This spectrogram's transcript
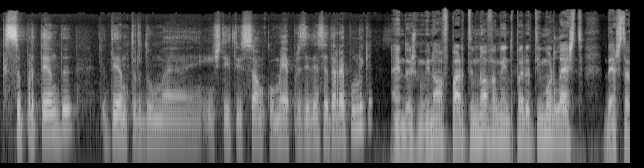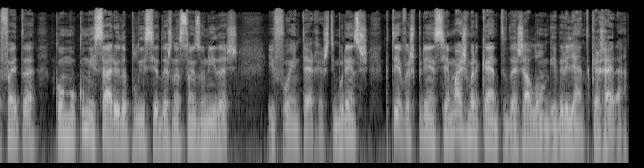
que se pretende dentro de uma instituição como é a Presidência da República. Em 2009 parte novamente para Timor-Leste, desta feita como comissário da Polícia das Nações Unidas, e foi em terras timorenses que teve a experiência mais marcante da já longa e brilhante carreira.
